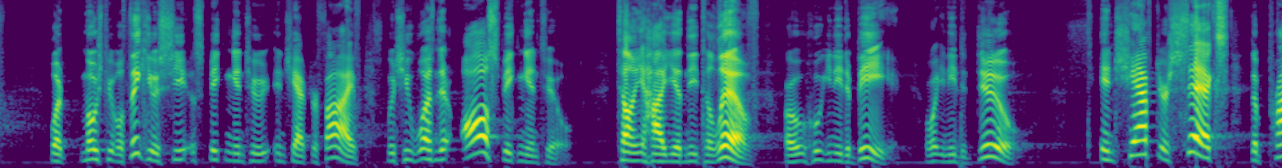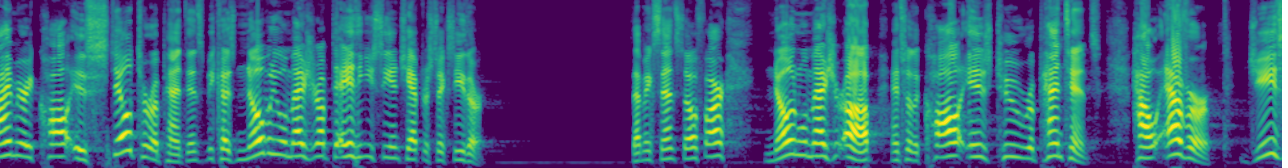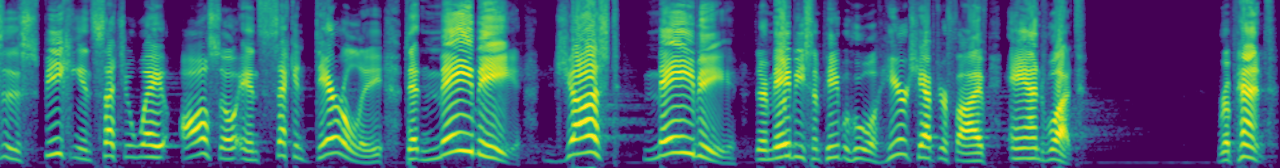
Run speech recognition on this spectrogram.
what most people think he was speaking into in chapter 5, which he wasn't at all speaking into, telling you how you need to live, or who you need to be, or what you need to do. In chapter 6, the primary call is still to repentance because nobody will measure up to anything you see in chapter 6 either. That makes sense so far? No one will measure up, and so the call is to repentance. However, Jesus is speaking in such a way also and secondarily that maybe, just maybe, there may be some people who will hear chapter 5 and what? Repent.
